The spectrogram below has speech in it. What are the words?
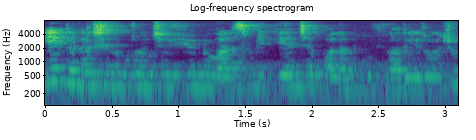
ఈ కనెక్షన్ గురించి యూనివర్స్ మీకు ఏం చెప్పాలనుకుంటున్నారు ఈరోజు?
